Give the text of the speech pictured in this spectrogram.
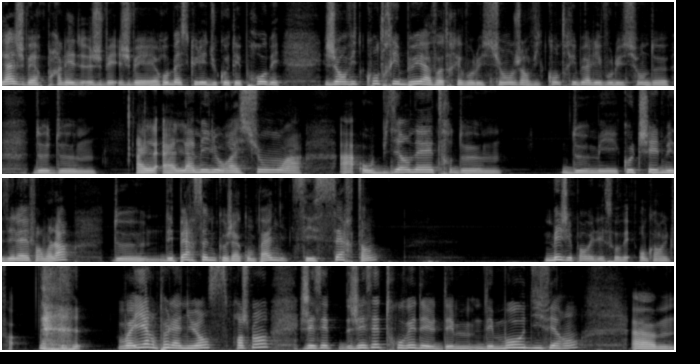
Là je vais reparler, je vais, je vais rebasculer du côté pro, mais j'ai envie de contribuer à votre évolution, j'ai envie de contribuer à l'évolution de, de, à, l'amélioration, à, au bien-être de, de mes coachés, de mes élèves, enfin voilà, de, des personnes que j'accompagne, c'est certain. Mais j'ai pas envie de les sauver, encore une fois. Vous voyez un peu la nuance Franchement, j'essaie de trouver des, des mots différents. Euh,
